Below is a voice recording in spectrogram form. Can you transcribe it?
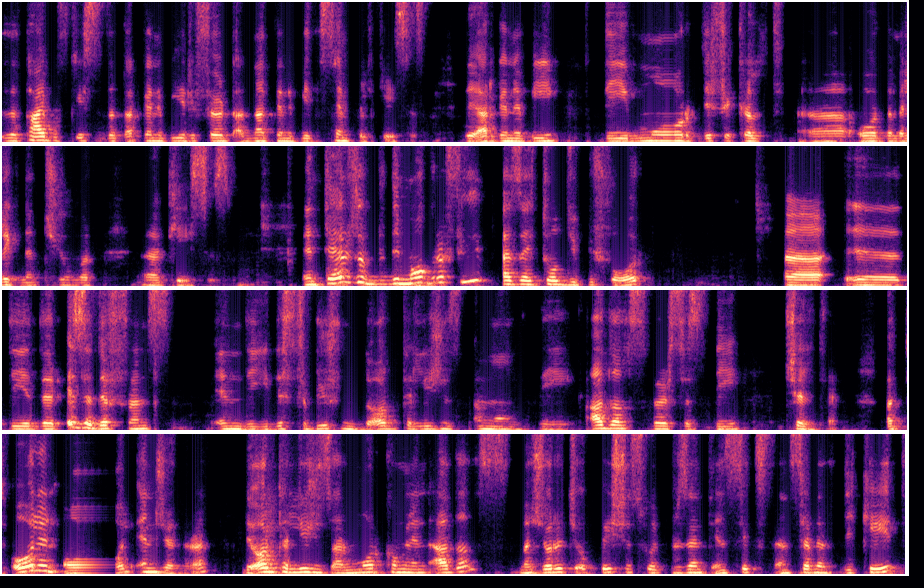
the type of cases that are going to be referred are not going to be the simple cases. They are going to be the more difficult uh, or the malignant tumor uh, cases. In terms of the demography, as I told you before, uh, the, there is a difference in the distribution of the orbital lesions among the adults versus the children. But all in all, in general, the orbital lesions are more common in adults. Majority of patients will present in sixth and seventh decade,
